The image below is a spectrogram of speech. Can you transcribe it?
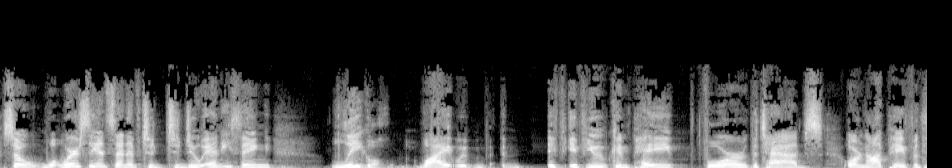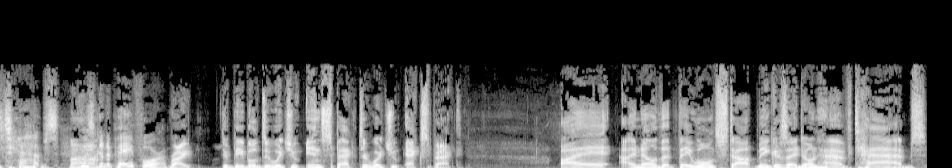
So where's the incentive to, to do anything legal? Why, if, if you can pay for the tabs or not pay for the tabs, uh-huh. who's going to pay for them? Right. Do people do what you inspect or what you expect? I I know that they won't stop me because I don't have tabs.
